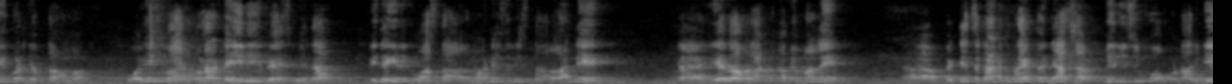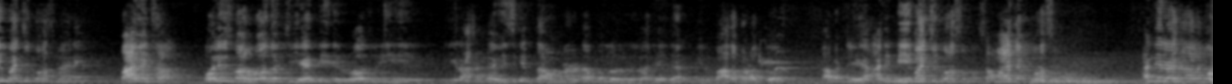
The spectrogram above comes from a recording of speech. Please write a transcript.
మీకు కూడా చెప్తా ఉన్నాం. పోలీసు వారు కూడా డైలీ బేస్ మీద మీ దగ్గరికి వస్తారు నోటీసులు ఇస్తారు. అన్నీ ఏదో ఒక రకంగా మిమ్మల్ని పెట్టించడానికి ప్రయత్నం చేస్తారు. మీరు ఇసుక్కోకుండా అది మీ మంచి కోసమే అని భావించాలి. పోలీసు వారు రోజు వచ్చి ఏంటి ఇది? రోజు ఈ ఈ రకంగా విసిగిస్తా ఉన్నారు డబ్బులు అదే మీరు బాధపడద్దు. కాబట్టి అది మీ మంచి కోసము సమాజం కోసము అన్ని రకాలుగా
